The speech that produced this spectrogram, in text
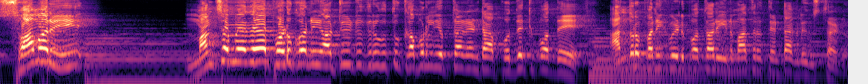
సోమరి మంచం మీదే పడుకొని అటు ఇటు తిరుగుతూ కబుర్లు చెప్తాడంట పొద్దెక్కి పొద్దే అందరూ పనికి వెళ్ళిపోతారు ఈయన మాత్రం తింటా గ్రహిస్తాడు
